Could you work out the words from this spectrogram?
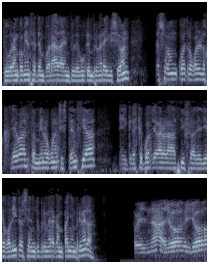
tu gran comienzo de temporada en tu debut en Primera División. Son cuatro goles los que llevas, también alguna asistencia. Eh, ¿Crees que puedes llegar a la cifra de 10 golitos en tu primera campaña en Primera? Pues nada, yo, yo,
